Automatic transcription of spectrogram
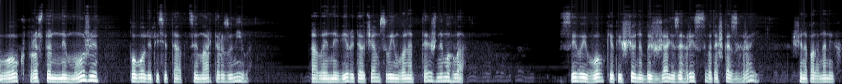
Вовк просто не може поводитися так, це Марта розуміла. Але не вірити очам своїм вона теж не могла. Сивий вовк, який щойно без жалю загриз ватажка зграй, що напала на них,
